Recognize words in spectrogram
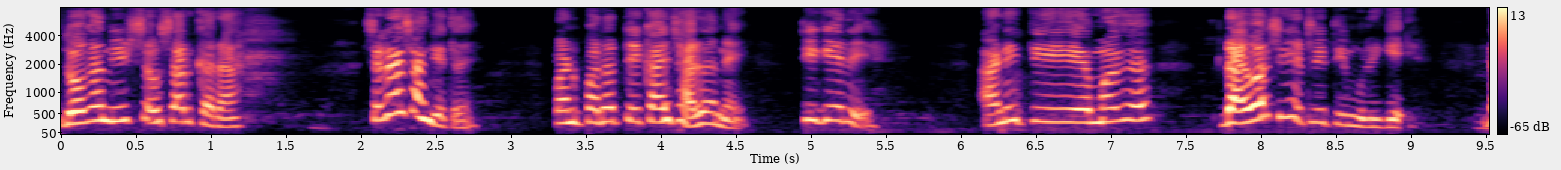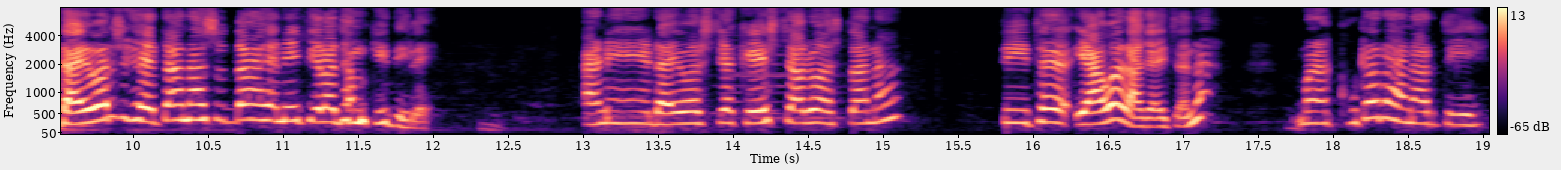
दोघं नीट संसार करा. सगळं सांगितलं पण परत ते काय झालं नाही. ती गेली. आणि ती मग डायव्हर्स घेतली ती मुलगी. डायव्हर्स घेताना सुद्धा ह्याने तिला धमकी दिली. आणि डायव्हर्सच्या केस चालू असताना ती इथं यावं लागायचं ना? मग कुठं राहणार ती?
